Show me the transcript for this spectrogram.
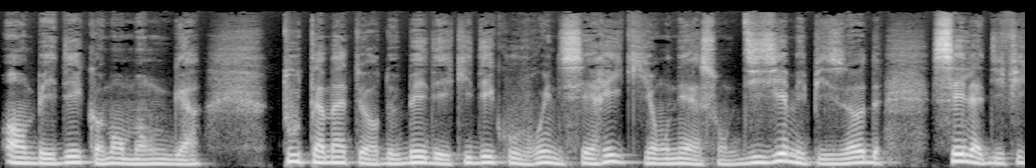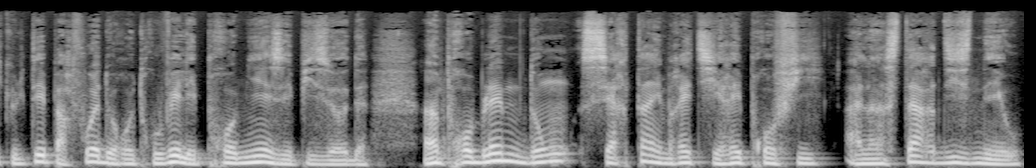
en BD comme en manga. Tout amateur de BD qui découvre une série qui en est à son dixième épisode, c'est la difficulté parfois de retrouver les premiers épisodes. Un problème dont certains aimeraient tirer profit, à l'instar d'Isneo.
